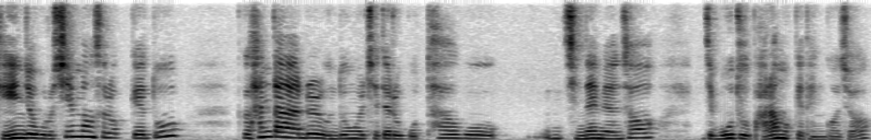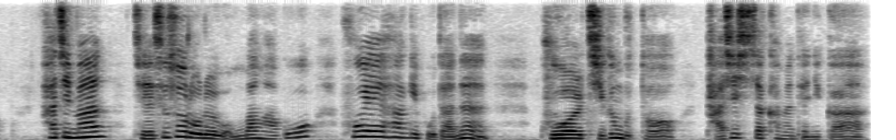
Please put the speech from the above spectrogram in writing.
개인적으로 실망스럽게도 그 한 달을 운동을 제대로 못하고 지내면서 이제 모두 말아먹게 된 거죠. 하지만 제 스스로를 원망하고 후회하기보다는 9월 지금부터 다시 시작하면 되니까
